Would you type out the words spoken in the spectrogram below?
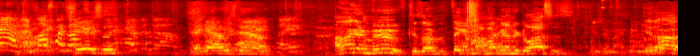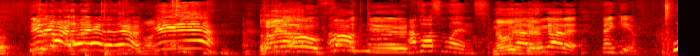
have. I've lost my glasses. Seriously? I have it down. Hey, Gav's down. Play. I'm not gonna move because I'm thinking I might be under glasses. Get up. Uh, There they are. There they are. There they are. Yeah. Oh fuck, dude. I've lost the lens. No, We you got it. We got it. Thank you. Woo!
